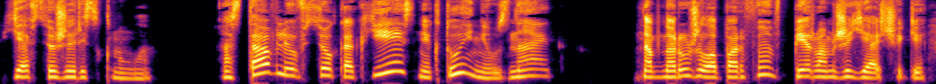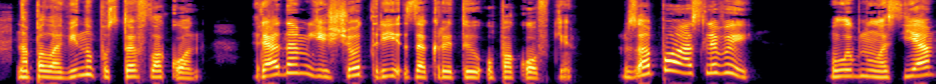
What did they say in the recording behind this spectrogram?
я все же рискнула. Оставлю все как есть, никто и не узнает. Обнаружила парфюм в первом же ящике, наполовину пустой флакон. Рядом еще три закрытые упаковки. «Запасливый!» — улыбнулась я,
